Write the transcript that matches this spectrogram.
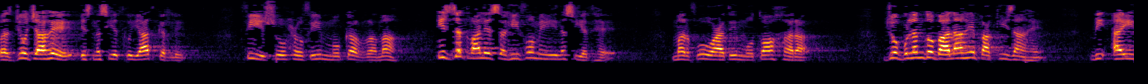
بس جو چاہے اس نصیحت کو یاد کر لے۔ فی صحفی مکرمہ۔ عزت والے صحیفوں میں یہ نصیحت ہے۔ مرفوعات متحرہ جو بلند و بالا ہیں، پاکیزہ ہیں۔ بی آئی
